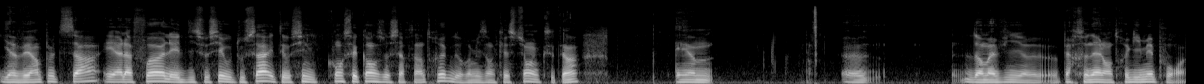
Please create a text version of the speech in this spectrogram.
Il y avait un peu de ça, et à la fois les dissociés ou tout ça était aussi une conséquence de certains trucs, de remise en question, etc. Et euh, euh, dans ma vie euh, personnelle, entre guillemets, pour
